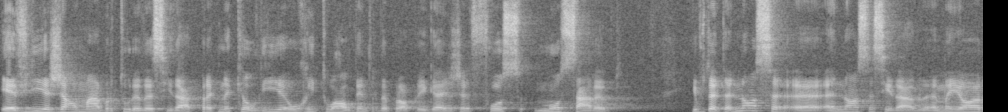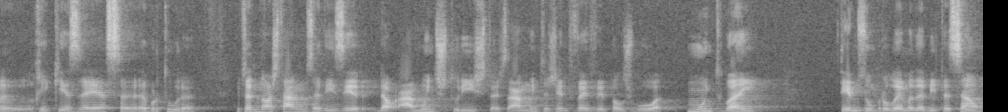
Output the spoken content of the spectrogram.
havia já uma abertura da cidade para que naquele dia o ritual dentro da própria igreja fosse moçárabe. E, portanto, a nossa, a, a, nossa cidade, a maior riqueza é essa abertura. E, portanto, nós estarmos a dizer, não, há muitos turistas, há muita gente que vem viver para Lisboa, muito bem, temos um problema de habitação,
